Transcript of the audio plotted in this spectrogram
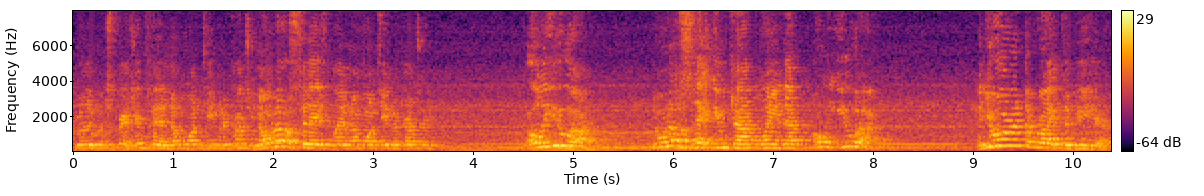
really will experience. You're playing number one team in the country. No one else today is playing number one team in the country. Only you are. No one else is at UConn playing them. Only you are. And you earned the right to be here.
